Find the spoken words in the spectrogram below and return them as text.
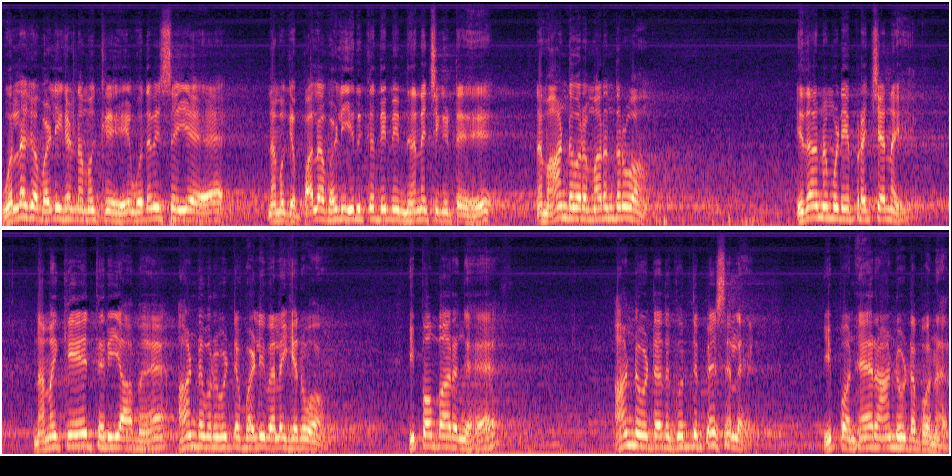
உலக வழிகள் நமக்கு உதவி செய்ய நமக்கு பல வழி இருக்குதுன்னு நினச்சிக்கிட்டு நம்ம ஆண்டவரை மறந்துடுவோம் இதான் நம்முடைய பிரச்சனை. நமக்கே தெரியாமல் ஆண்டவரை விட்டு வழி விலகிடுவோம் இப்போ பாருங்க ஆண்டு விட்டு அதை குறித்து பேசலை. இப்போ நேரம் ஆண்டு விட்ட போனார்.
